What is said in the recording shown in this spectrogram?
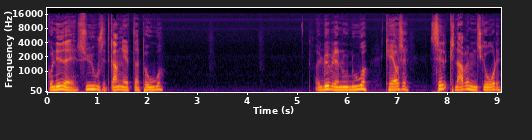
gå ned af sygehuset gang efter et par uger. Og i løbet af nogle uger kan jeg også selv knappe min skjorte,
